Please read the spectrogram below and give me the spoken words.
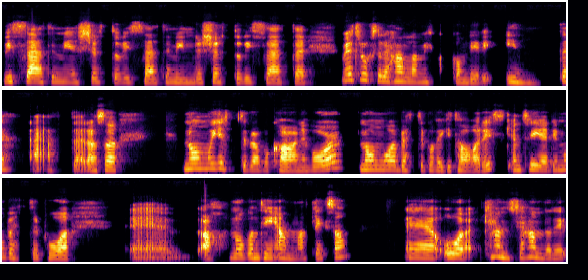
Vissa äter mer kött och vissa äter mindre kött och vissa äter... Men jag tror också det handlar mycket om det vi inte äter. Alltså, någon mår jättebra på carnivore, någon mår bättre på vegetarisk, en tredje mår bättre på eh, ja, någonting annat liksom. Eh, och kanske handlar det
